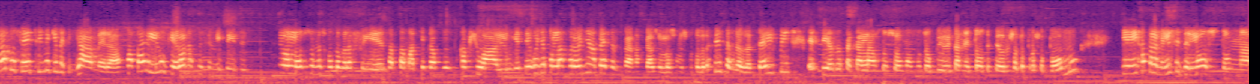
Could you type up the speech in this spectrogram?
κάπως έτσι είναι και με την κάμερα. Θα πάρει λίγο καιρό να σε συνηθίσεις. Σε ολόσωμες φωτογραφίες από τα μάτια κάποιου, κάποιου άλλου γιατί εγώ για πολλά χρόνια απέφευγα να βγάζω ολόσωμες φωτογραφίες, έβγαζα selfie, εστίαζα στα καλά στο σώμα μου το οποίο ήταν τότε θεωρούσα το πρόσωπό μου και είχα παραμελήσει εντελώς το να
